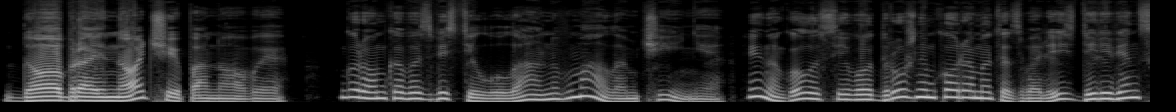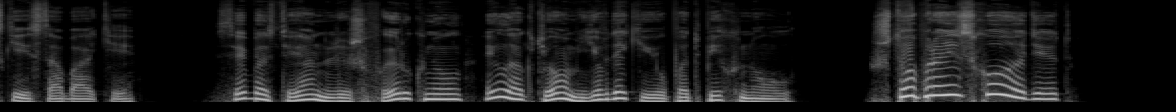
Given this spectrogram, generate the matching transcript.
«Доброй ночи, панове!» Громко возвестил Улан в малом чине, и на голос его дружным хором отозвались деревенские собаки. Себастьян лишь фыркнул и локтем Евдокию подпихнул. «Что происходит?»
